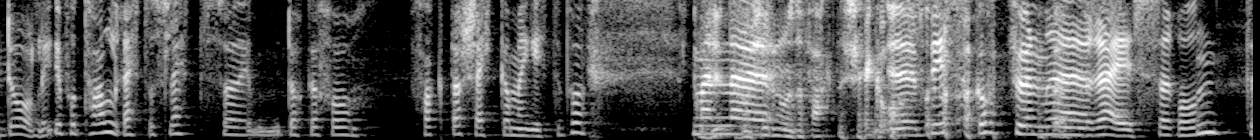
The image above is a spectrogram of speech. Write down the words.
er dårlig på tall, rett og slett, så dere får faktasjekke meg etterpå. Ikke eh, det noen som faktisk Eh, oss? Biskopen eh, reiser rundt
